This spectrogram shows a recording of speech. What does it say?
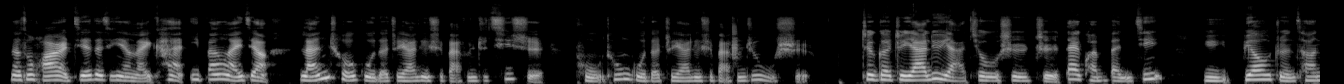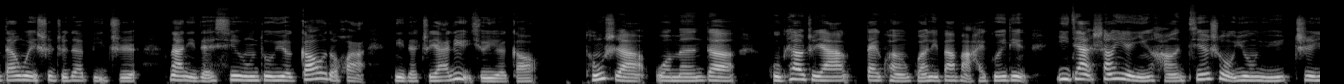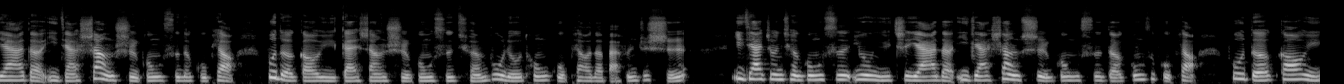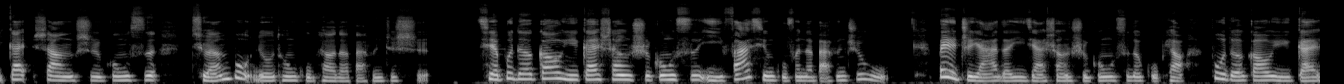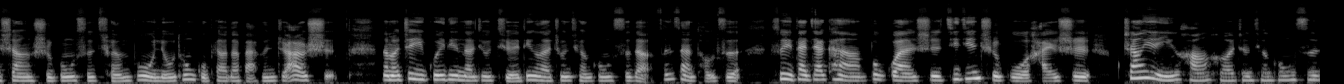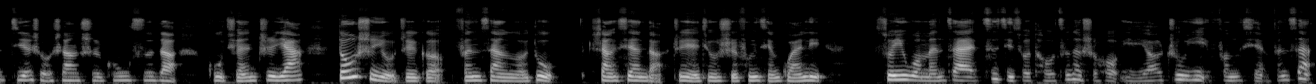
那从华尔街的经验来看，一般来讲，蓝筹股的质押率是百分之七十，普通股的质押率是百分之五十。这个质押率呀，就是指贷款本金。与标准仓单位市值的比值，那你的信用度越高的话，你的质押率就越高。同时啊，我们的股票质押贷款管理办法还规定，一家商业银行接受用于质押的一家上市公司的股票，不得高于该上市公司全部流通股票的百分之十。一家证券公司用于质押的一家上市公司的公司股票，不得高于该上市公司全部流通股票的百分之十，且不得高于该上市公司已发行股份的百分之五。被质押的一家上市公司的股票不得高于该上市公司全部流通股票的百分之二十。那么这一规定呢，就决定了证券公司的分散投资。所以大家看啊，不管是基金持股，还是商业银行和证券公司接手上市公司的股权质押，都是有这个分散额度上限的。这也就是风险管理。所以我们在自己做投资的时候，也要注意风险分散。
